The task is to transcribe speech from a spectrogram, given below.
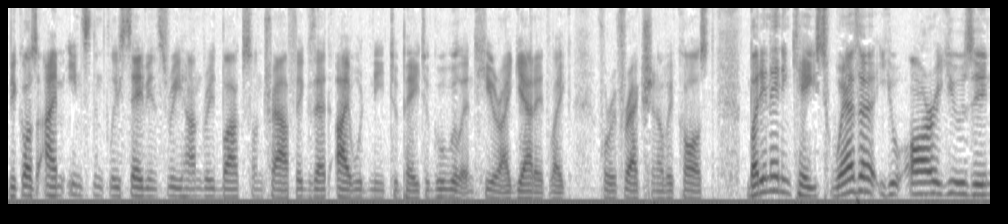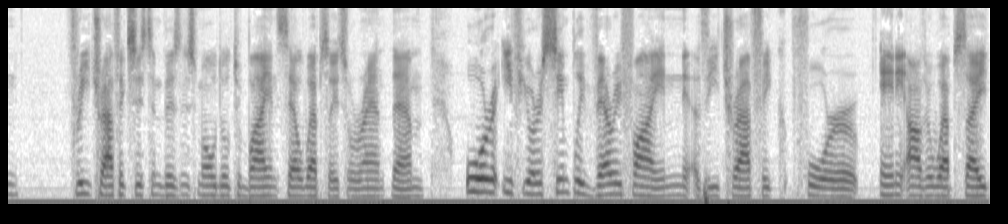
because I'm instantly saving 300 bucks on traffic that I would need to pay to Google and here I get it like for a fraction of a cost. But in any case, whether you are using free traffic system business model to buy and sell websites or rent them or if you're simply verifying the traffic for any other website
